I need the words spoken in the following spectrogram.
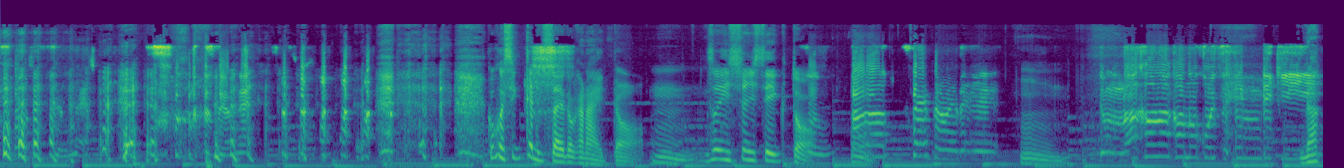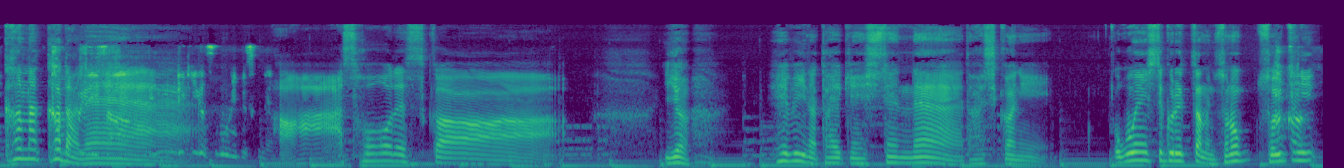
そうですよね。そうですよね。ここしっかり伝えとかないと。うん。それ一緒にしていくと。うんただ、なかなかだ遍ね。歴がすごいですね。ああ、そうですか。いや、ヘビーな体験してんね。確かに。応援してくれてたのに、その、そいつに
